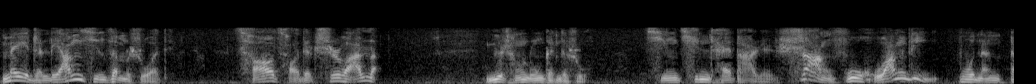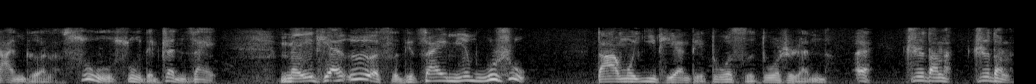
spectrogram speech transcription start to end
昧着良心这么说的，草草的吃完了。于成龙跟他说：“请钦差大人上服皇帝，不能耽搁了，速速的赈灾。每天饿死的灾民无数，耽误一天得多死多少人呢？”哎，知道了，知道了。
